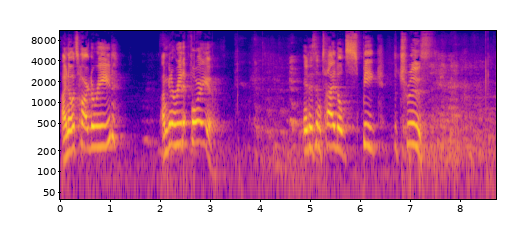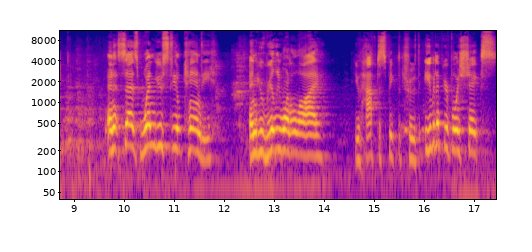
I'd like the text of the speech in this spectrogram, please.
I know it's hard to read. I'm going to read it for you. It is entitled Speak the truth. And it says, when you steal candy and you really want to lie, you have to speak the truth, even if your voice shakes.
